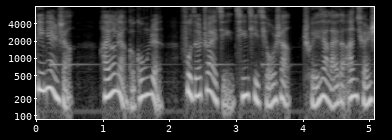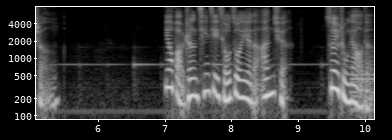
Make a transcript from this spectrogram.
地面上还有两个工人负责拽紧氢气球上垂下来的安全绳。要保证氢气球作业的安全，最重要的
